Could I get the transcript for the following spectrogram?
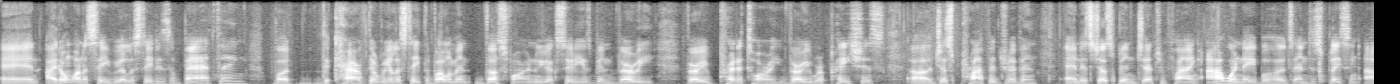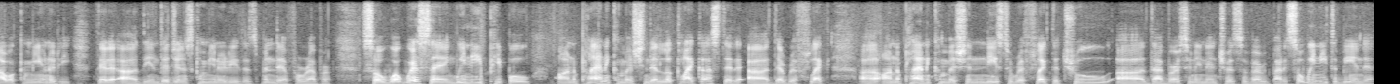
And I don't want to say real estate is a bad thing, but the character of real estate development thus far in New York City has been very, very predatory, very rapacious, uh, just profit driven, and it's just been gentrifying our neighborhoods and displacing our community, that uh, the indigenous community that's been there forever. So what we're saying, we need people on the planning commission that look like us, that, uh, that reflect uh, on the planning commission needs to reflect the true uh, diversity and interests of everybody. So we need to be in there.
